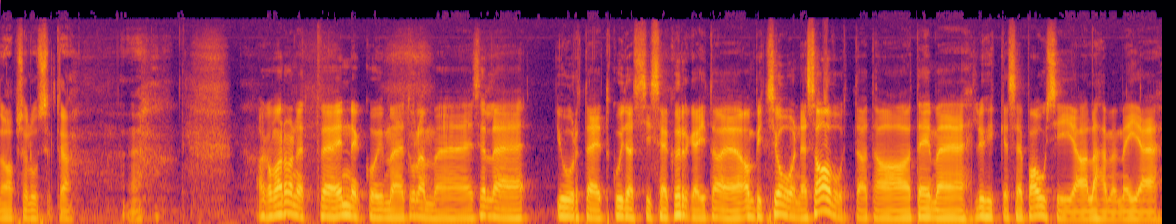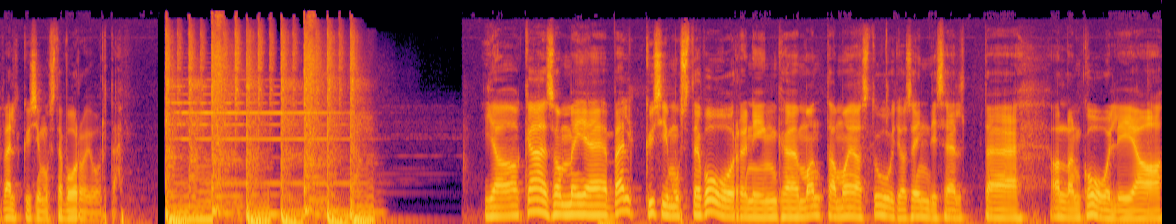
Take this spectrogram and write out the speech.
no absoluutselt jah, jah aga ma arvan, et enne kui me tuleme selle juurde, et kuidas siis kõrgeid äh, ambitsioone saavutada, teeme lühikese pausi ja läheme meie välkküsimuste vooru juurde. ja käes on meie välkküsimuste voor ning Manta Maja stuudios endiselt äh, Allan Kooli ja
